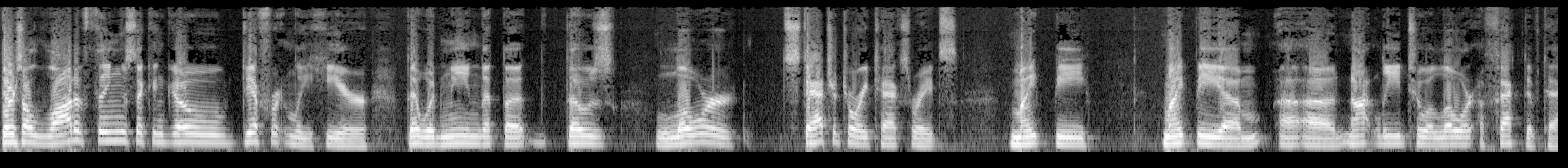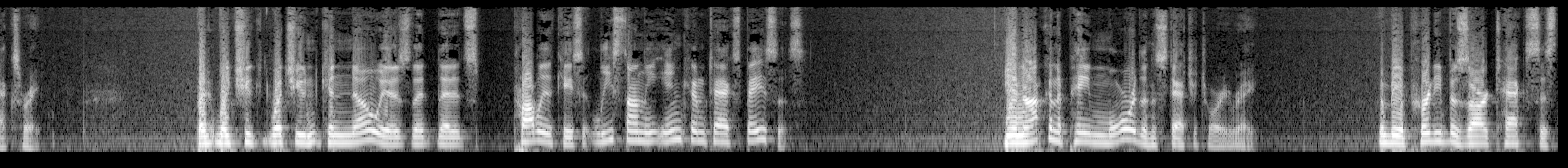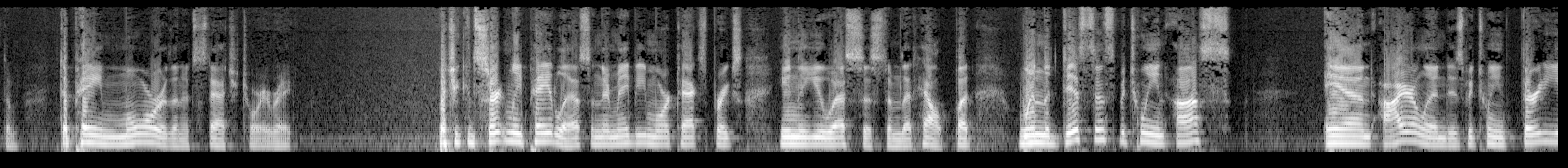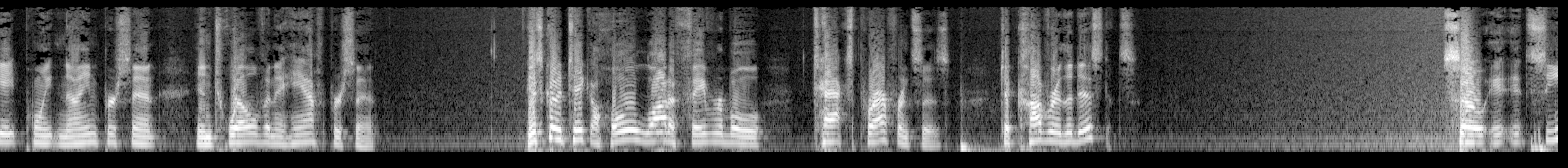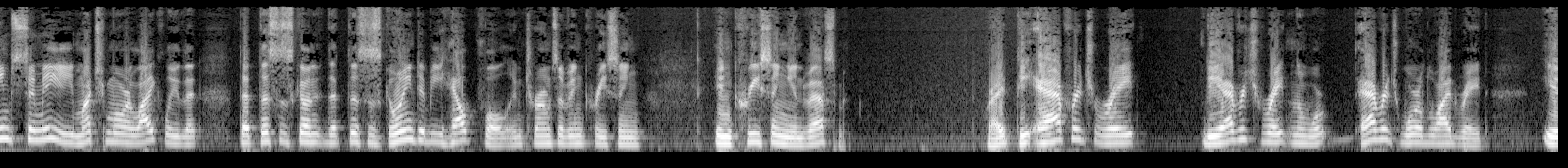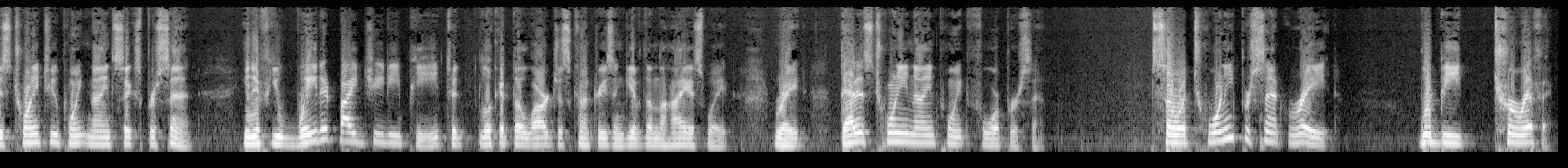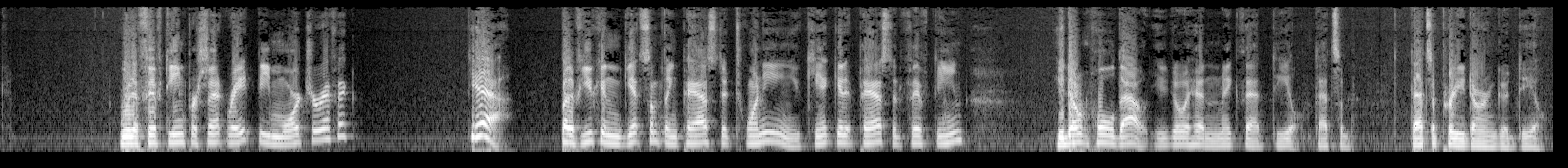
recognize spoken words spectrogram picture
there's a lot of things that can go differently here that would mean that the those lower statutory tax rates might be might be um, uh, uh, not lead to a lower effective tax rate. But what you what you can know is that, that it's probably the case, at least on the income tax basis. You're not going to pay more than the statutory rate. It would be a pretty bizarre tax system to pay more than its statutory rate. But you can certainly pay less, and there may be more tax breaks in the U.S. system that help. But when the distance between us and Ireland is between 38.9% and 12.5%, it's going to take a whole lot of favorable tax preferences to cover the distance. So it, it, seems to me much more likely that, that this is going that this is going to be helpful in terms of increasing increasing investment. Right? The average rate the average rate in the average worldwide rate is 22.96%. And if you weight it by GDP to look at the largest countries and give them the highest weight rate, that is 29.4%. So a 20% rate would be terrific. Would a 15% rate be more terrific? Yeah. But if you can get something passed at 20 and you can't get it passed at 15, you don't hold out. You go ahead and make that deal. That's a that's a pretty darn good deal.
